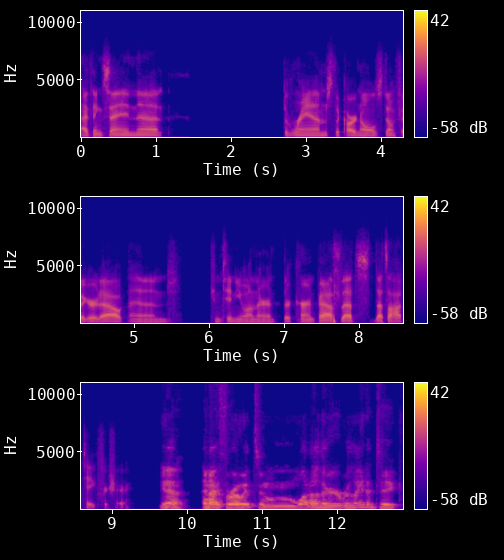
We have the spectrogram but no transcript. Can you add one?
I think saying that the Rams, the Cardinals don't figure it out and continue on their their current path, that's that's a hot take for sure. Yeah, and I throw it to one other related take.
